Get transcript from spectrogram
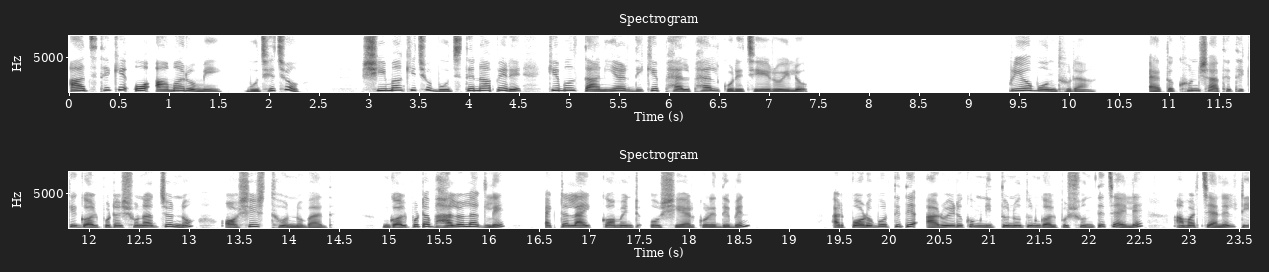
আজ থেকে ও আমারও মেয়ে, বুঝেছ? সীমা কিছু বুঝতে না পেরে কেবল তানিয়ার দিকে ফ্যালফ্যাল করে চেয়ে রইল। প্রিয় বন্ধুরা, এতক্ষণ সাথে থেকে গল্পটা শোনার জন্য অশেষ ধন্যবাদ। গল্পটা ভালো লাগলে একটা লাইক, কমেন্ট ও শেয়ার করে দেবেন। আর পরবর্তীতে আরও এরকম নিত্য নতুন গল্প শুনতে চাইলে আমার চ্যানেলটি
